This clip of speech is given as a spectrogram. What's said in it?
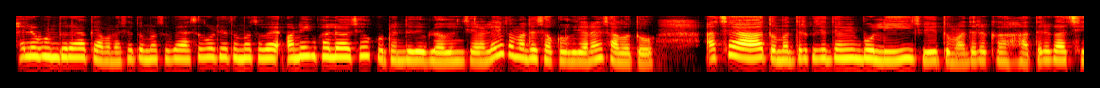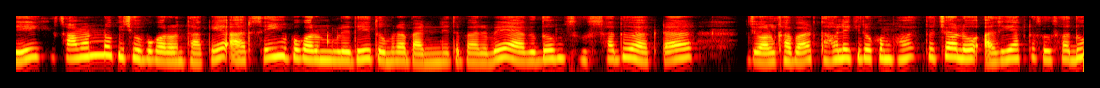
হ্যালো বন্ধুরা, কেমন আছো তোমরা সবাই? আশা করছি তোমরা সবাই অনেক ভালো আছো। কুটন দিদি ব্লগিং চ্যানেলে তোমাদের সকলকে জানাই স্বাগত। আচ্ছা তোমাদেরকে যদি আমি বলি যদি তোমাদের হাতের কাছে সামান্য কিছু উপকরণ থাকে, আর সেই উপকরণগুলো দিয়ে তোমরা বানিয়ে নিতে পারবে একদম সুস্বাদু একটা জলখাবার, তাহলে কীরকম হয়? তো চলো, আজকে একটা সুস্বাদু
